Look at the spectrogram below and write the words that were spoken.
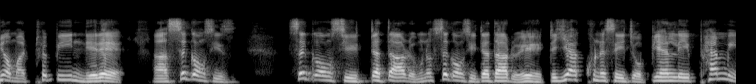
မြော့မှာထွက်ပြီးနေတဲ့အာစစ်ကောင်စီစစ်ကောင်စီတပ်သားတွေမနော်စစ်ကောင်စီတပ်သားတွေ180ကျော်ပြန်လေဖမ်းမိ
